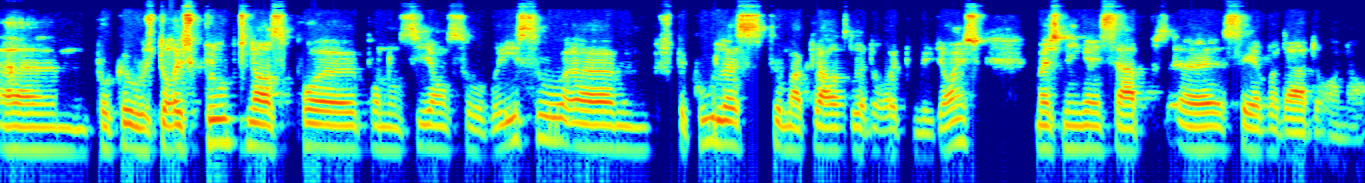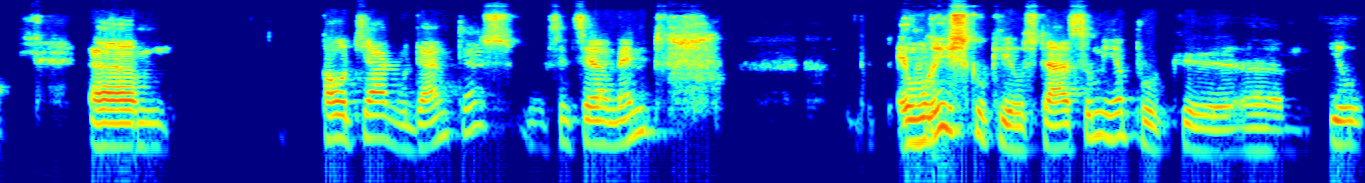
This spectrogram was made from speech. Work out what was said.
Um, porque os dois clubes não se pronunciam sobre isso. Um, Especula-se de uma cláusula de 8 milhões, mas ninguém sabe uh, se é verdade ou não. Um, para o Tiago Dantas, sinceramente, é um risco que ele está a assumir, porque ele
